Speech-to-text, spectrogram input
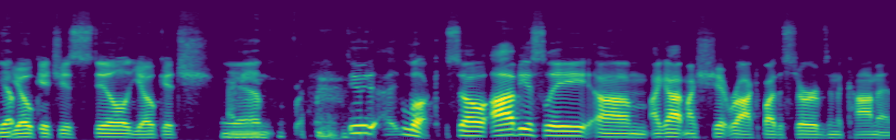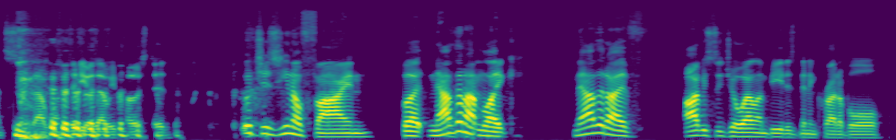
Yep. Jokic is still Jokic. I Yeah. mean, dude, look. So obviously, um, I got my shit rocked by the Serbs in the comments of that one video that we posted, which is you know fine. But now that I'm like, now that I've obviously Joel Embiid has been incredible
